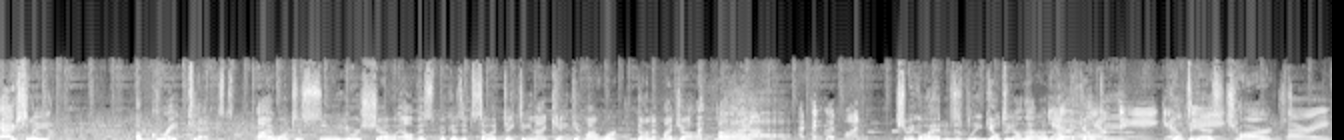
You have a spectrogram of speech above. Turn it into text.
actually a great text. I want to sue your show, Elvis, because it's so addicting and I can't get my work done at my job. All right. That's a good one. Should we go ahead and just plead guilty on that one? Yes. Yeah, guilty. Guilty, Guilty as charged. Sorry.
